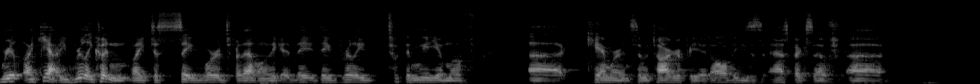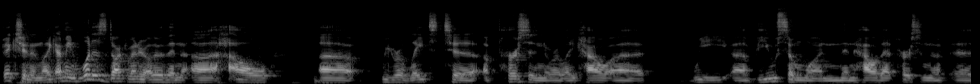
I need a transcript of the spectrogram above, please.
real like yeah, you really couldn't like just say words for that one. They they they really took the medium of uh, camera and cinematography and all these aspects of uh, fiction and like I mean, what is a documentary other than uh, how uh, we relate to a person or like how uh, we uh, view someone and then how that person uh, uh,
